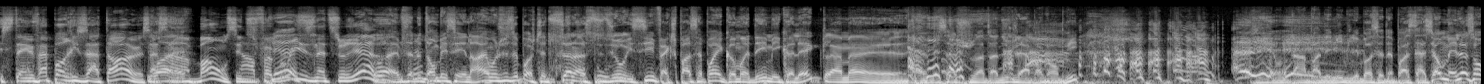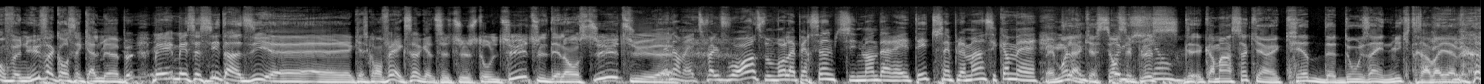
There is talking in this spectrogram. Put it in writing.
c'est un vaporisateur. Ça Ouais. sent bon. C'est du Febreze naturel. Ouais, puis ça doit tomber ses nerfs. Moi, je sais pas, j'étais tout seul en studio ici, fait que je pensais pas incommoder mes collègues, clairement. Euh, un message sous-entendu que j'avais pas compris. Et on était en pandémie, puis les boss étaient pas à station. Mais là, ils sont revenus, fait qu'on s'est calmé un peu. Mais, mais ceci étant dit, euh, euh, qu'est-ce qu'on fait avec ça? Que Tu, tu le stoules-tu? Tu le dénonces-tu? Tu, euh, Mais non, mais tu vas le voir, tu vas voir la personne, puis tu lui demandes d'arrêter, tout simplement. C'est comme. euh, Ben moi, la question, c'est plus comment ça qu'il y a un kid de 12 ans et demi qui travaille avec toi?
